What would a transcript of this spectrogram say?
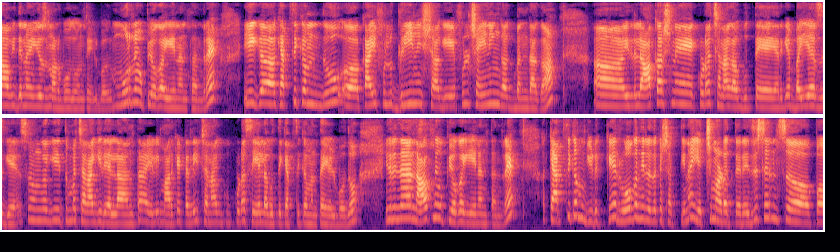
ನಾವು ಇದನ್ನು ಯೂಸ್ ಮಾಡ್ಬೋದು ಅಂತ ಹೇಳ್ಬೋದು. ಮೂರನೇ ಉಪಯೋಗ ಏನಂತಂದರೆ, ಈಗ ಕ್ಯಾಪ್ಸಿಕಮ್ದು ಕಾಯಿ ಫುಲ್ ಗ್ರೀನಿಶ್ ಆಗಿ ಫುಲ್ ಶೈನಿಂಗ್ ಆಗಿ ಬಂದಾಗ ಇದರಲ್ಲಿ ಆಕರ್ಷಣೆ ಕೂಡ ಚೆನ್ನಾಗಾಗುತ್ತೆ, ಯಾರಿಗೆ ಬೈಯರ್ಸ್ಗೆ ಸೊ ಹಂಗಾಗಿ ತುಂಬ ಚೆನ್ನಾಗಿದೆ ಅಲ್ಲ ಅಂತ ಹೇಳಿ ಮಾರ್ಕೆಟಲ್ಲಿ ಚೆನ್ನಾಗಿ ಕೂಡ ಸೇಲ್ ಆಗುತ್ತೆ ಕ್ಯಾಪ್ಸಿಕಮ್ ಅಂತ ಹೇಳ್ಬೋದು. ಇದರಿಂದ ನಾಲ್ಕನೇ ಉಪಯೋಗ ಏನಂತಂದರೆ ಕ್ಯಾಪ್ಸಿಕಮ್ ಗಿಡಕ್ಕೆ ರೋಗ ನಿರೋಧಕ ಶಕ್ತಿನ ಹೆಚ್ಚು ಮಾಡುತ್ತೆ. ರೆಸಿಸ್ಟೆನ್ಸ್ ಪ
